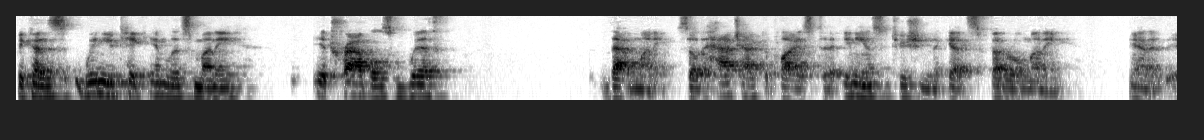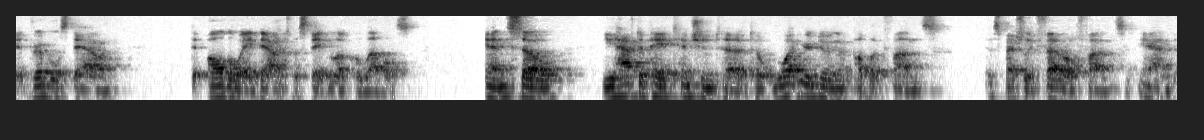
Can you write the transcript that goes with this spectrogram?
because when you take endless money, it travels with that money. So the Hatch Act applies to any institution that gets federal money and it, it dribbles down all the way down to the state and local levels. And so you have to pay attention to, to what you're doing with public funds, especially federal funds, and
